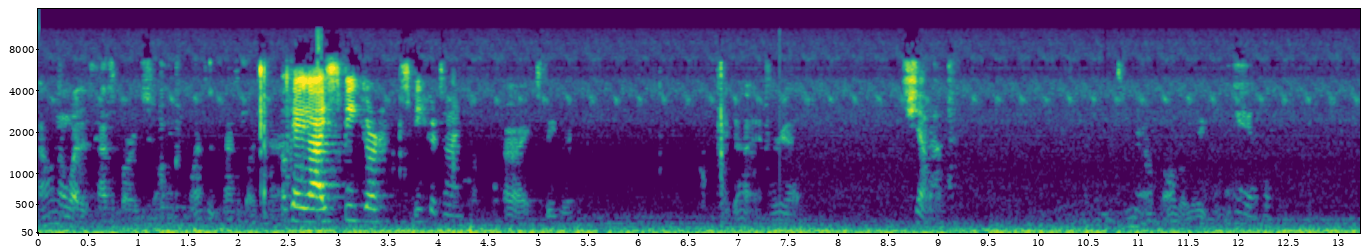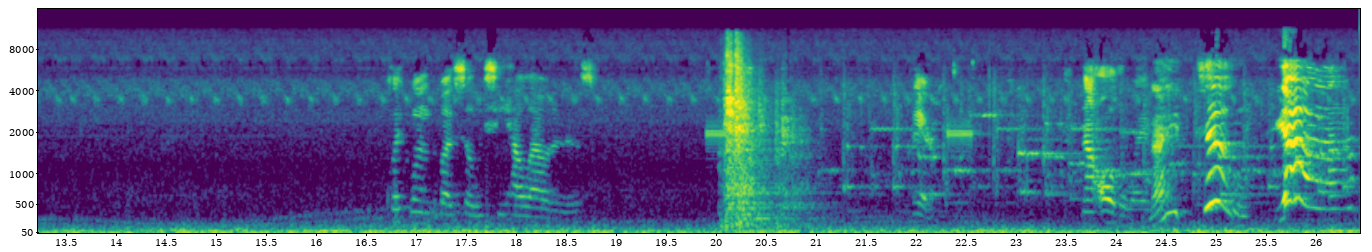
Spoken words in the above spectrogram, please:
I don't know why the taskbar is showing. Why is the taskbar showing? Okay, guys, speaker, speaker time. All right, speaker. I got it. Hurry up. Shut up. Turn it up all the way. Yeah. Click one of the buttons so we see how loud it is. There. Not all the way. Night two. Yeah.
